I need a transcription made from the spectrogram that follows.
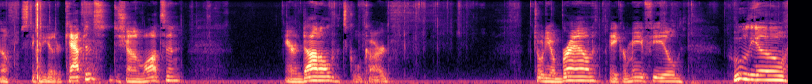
Oh, sticking together captains. Deshaun Watson, Aaron Donald. That's a cool card. Antonio Brown, Baker Mayfield, Julio,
